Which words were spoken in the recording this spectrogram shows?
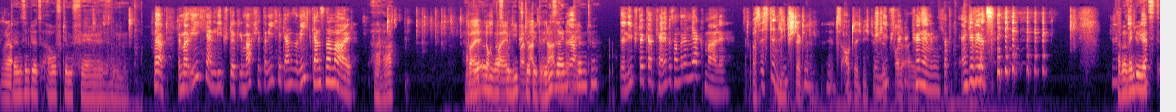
Ja. Dann sind wir jetzt auf dem Felsen. Ja, wenn man Rieche ein Liebstöckel macht, steht der Rieche ganz, riecht ganz normal. Aha. Haben Bei- wir noch irgendwas, beim- wo Liebstöckel beim drin sein Admiral- könnte? Der Liebstöckel hat keine besonderen Merkmale. Was ist denn Liebstöckel? Jetzt oute ich mich bestimmt voll Liebstöckel als. können, ich habe ein Gewürz. Aber wenn du jetzt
